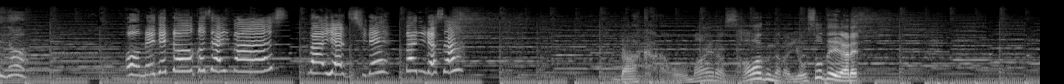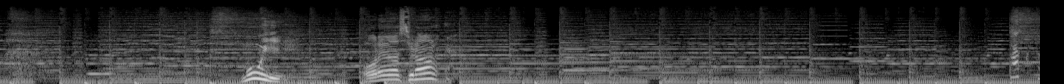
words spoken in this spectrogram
お祝いですよ。おめでとうございます。マイヤーズ司令バニラさん。だからお前ら騒ぐならよそでやれ。もういい。俺は知らん。タクト？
